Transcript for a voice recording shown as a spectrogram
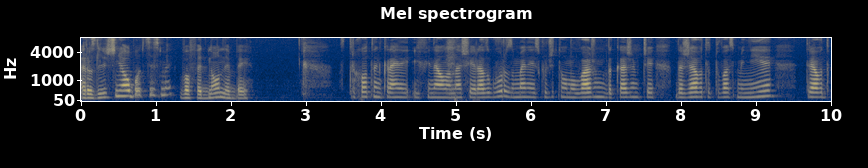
Различни облаци сме в едно небе. Страхотен край и финал на нашия разговор. За мен е изключително важно да кажем, че държавата това сме ние. Трябва да,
